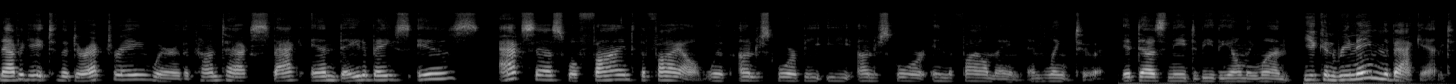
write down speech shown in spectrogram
Navigate to the directory where the contact's back-end database is. Access will find the file with underscore BE underscore in the file name and link to it. It does need to be the only one. You can rename the backend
